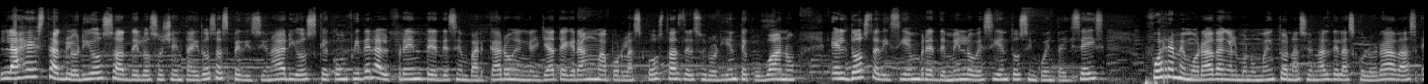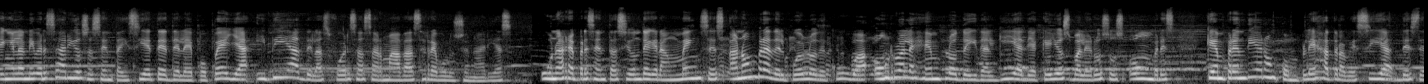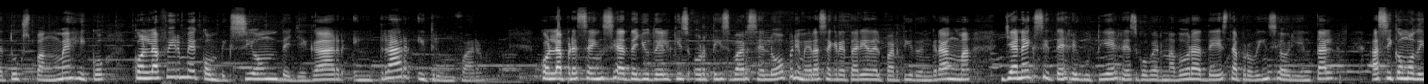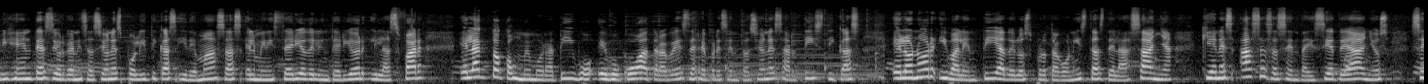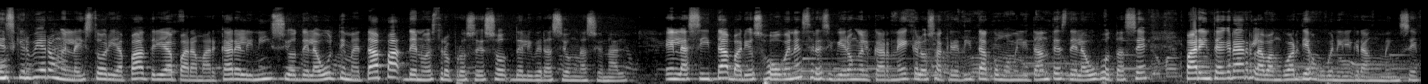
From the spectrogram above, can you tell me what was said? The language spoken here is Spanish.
La gesta gloriosa de los 82 expedicionarios que con Fidel al frente desembarcaron en el yate Granma por las costas del suroriente cubano el 2 de diciembre de 1956 fue rememorada en el Monumento Nacional de las Coloradas en el aniversario 67 de la epopeya y Día de las Fuerzas Armadas Revolucionarias. Una representación de granmenses a nombre del pueblo de Cuba honró el ejemplo de hidalguía de aquellos valerosos hombres que emprendieron compleja travesía desde Tuxpan, México, con la firme convicción de llegar, entrar y triunfar con la presencia de Yudelquis Ortiz Barceló, primera secretaria del partido en Granma, Yanexi Terry Gutiérrez, gobernadora de esta provincia oriental, así como dirigentes de organizaciones políticas y de masas, el Ministerio del Interior y las FARC, el acto conmemorativo evocó a través de representaciones artísticas el honor y valentía de los protagonistas de la hazaña, quienes hace 67 años se inscribieron en la historia patria para marcar el inicio de la última etapa de nuestro proceso de liberación nacional. En la cita, varios jóvenes recibieron el carné que los acredita como militantes de la UJC para integrar la vanguardia juvenil granmense.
